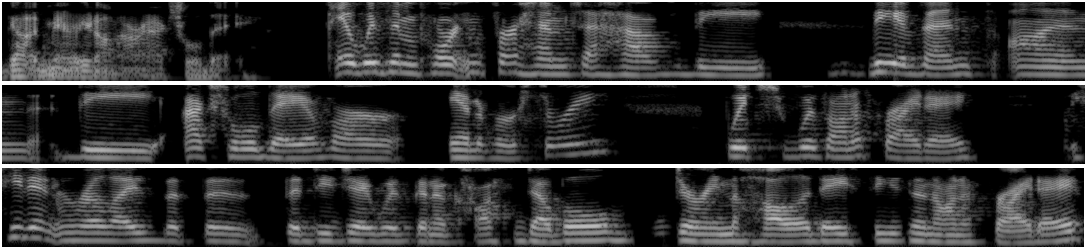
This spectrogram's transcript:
got married on our actual day. It was important for him to have the, the events on the actual day of our anniversary, which was on a Friday he didn't realize that the the DJ was going to cost double during the holiday season on a Friday.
